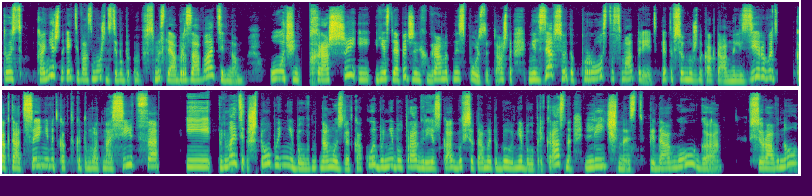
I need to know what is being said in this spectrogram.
То есть, конечно, эти возможности в смысле образовательном очень хороши, и если, опять же, их грамотно использовать, потому что нельзя все это просто смотреть. Это все нужно как-то анализировать, как-то оценивать, как-то к этому относиться, и, понимаете, что бы ни было, на мой взгляд, какой бы ни был прогресс, как бы все там это было, не было прекрасно, личность педагога все равно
